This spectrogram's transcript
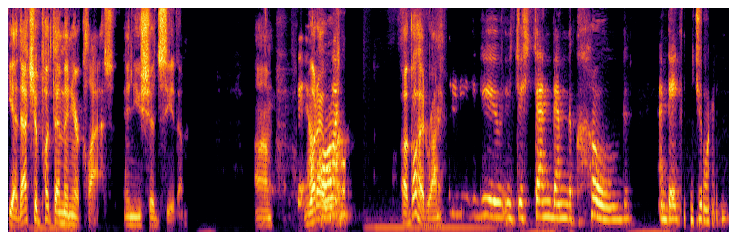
yeah, that should put them in your class, and you should see them. Um, what I, I oh, go ahead, Ronnie. What I need to do is just send them the code, and they can join.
